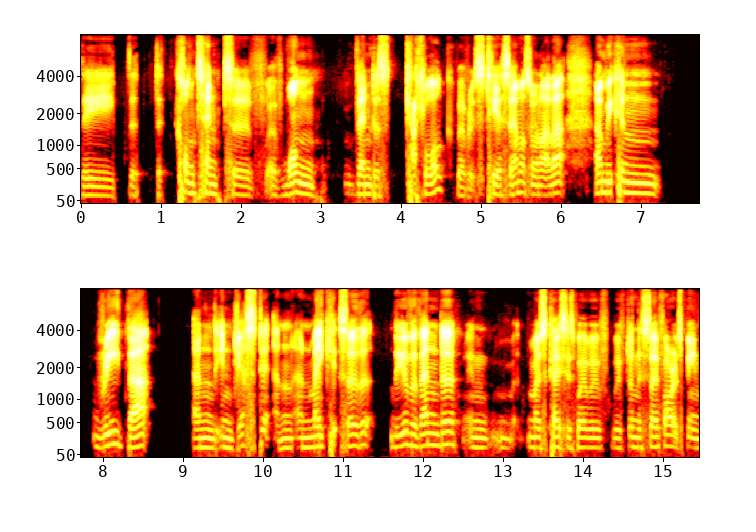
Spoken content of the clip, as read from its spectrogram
the, the the content of, of one vendor's catalog, whether it's TSM or something like that, and we can read that and ingest it and, and make it so that the other vendor, in most cases where we've we've done this so far, it's been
